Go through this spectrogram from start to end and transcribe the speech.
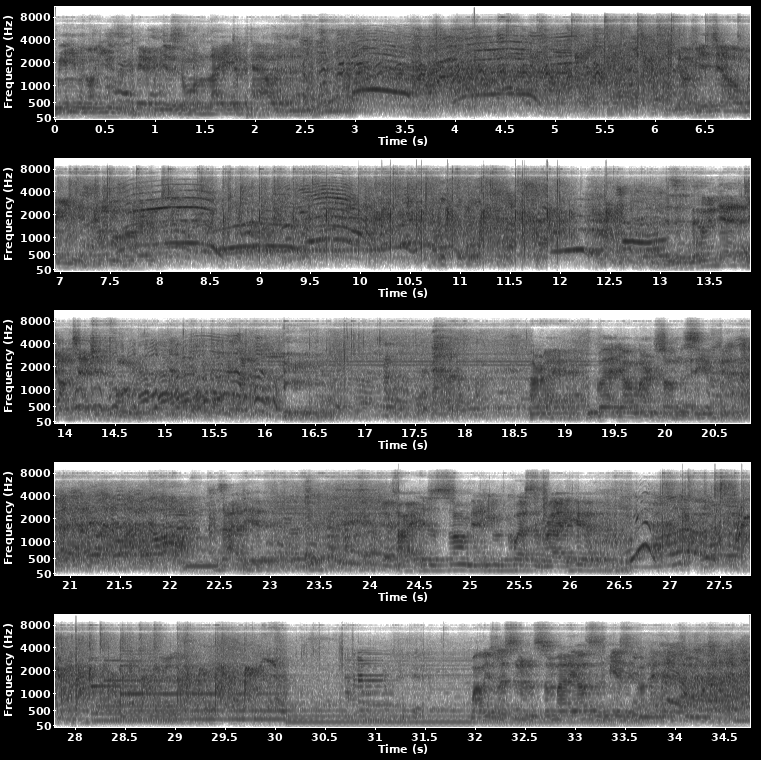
We ain't even gonna use the pit, we're just gonna light the pallet. Y'all get y'all weenies, come on, hurry up. Is it done yet? Y'all check it for me. All right, I'm glad y'all learned something this evening. Because I did. All right, here's a song that he requested right here. While he's listening to somebody else's music on the headphones.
